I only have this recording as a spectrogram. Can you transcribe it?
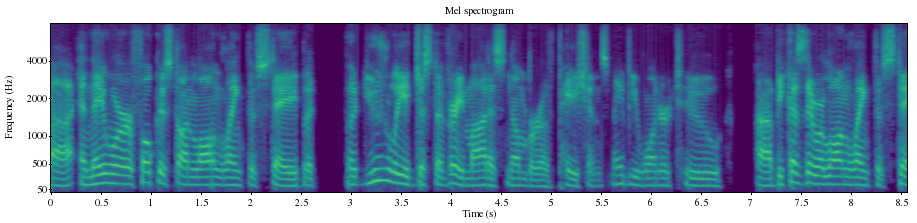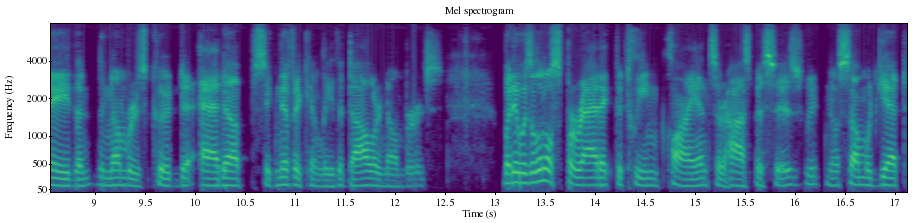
uh, and they were focused on long length of stay, but but usually just a very modest number of patients, maybe one or two. Uh, because they were long length of stay, the, the numbers could add up significantly, the dollar numbers. But it was a little sporadic between clients or hospices. You know, some would get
